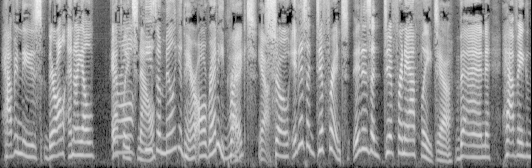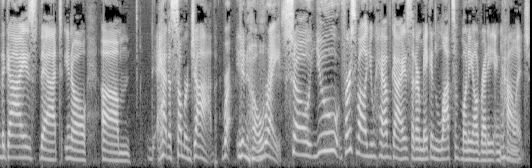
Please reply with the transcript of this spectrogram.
having these. They're all NIL athletes all- now. He's a millionaire already, Peg. Right. Yeah. So it is a different, it is a different athlete. Yeah. Than having the guys that, you know, um, had a summer job. Right. You know? Right. So you, first of all, you have guys that are making lots of money already in Mm-hmm. college.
